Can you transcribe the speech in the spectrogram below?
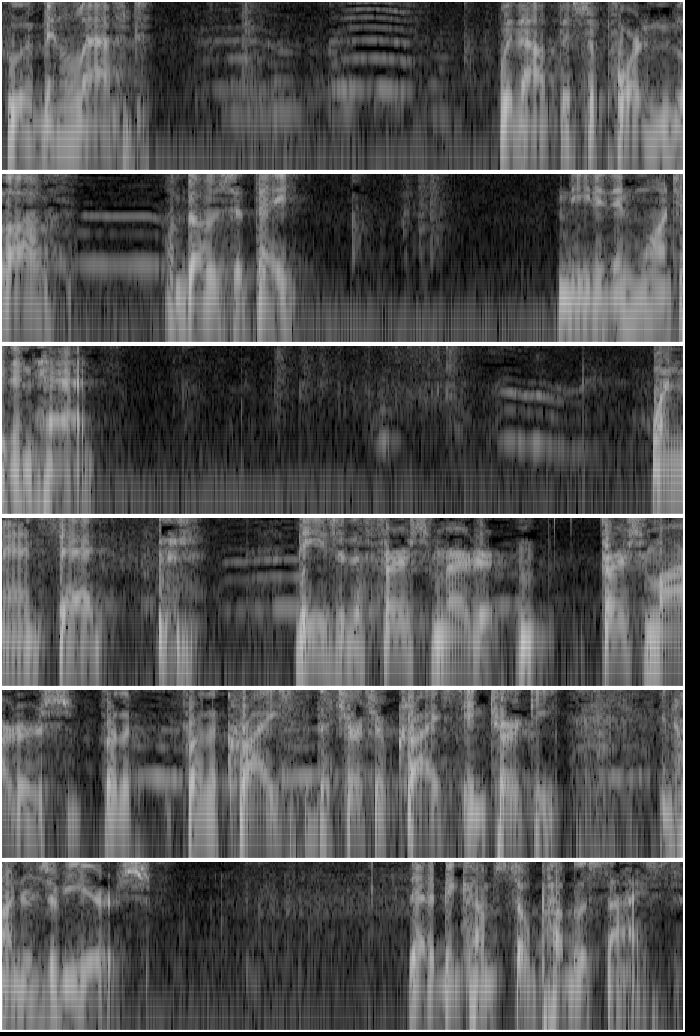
who have been left without the support and love of those that they needed and wanted and had. One man said, "These are the first murder, first martyrs for the for the Christ, the Church of Christ in Turkey, in hundreds of years, that have become so publicized.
